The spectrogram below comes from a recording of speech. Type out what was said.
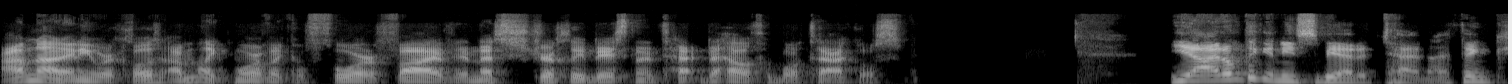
I'm not anywhere close. I'm like more of like a four or five, and that's strictly based on the, the health of both tackles. Yeah, I don't think it needs to be at a 10. I think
